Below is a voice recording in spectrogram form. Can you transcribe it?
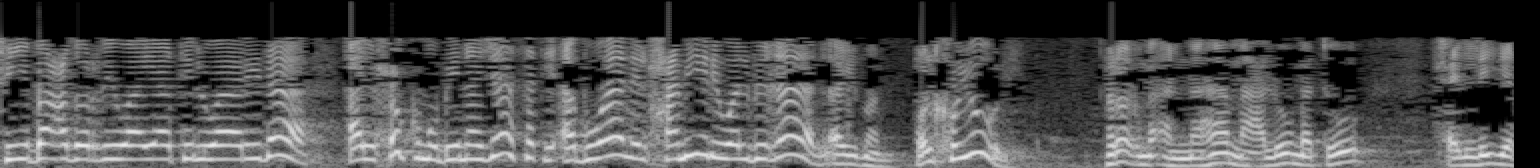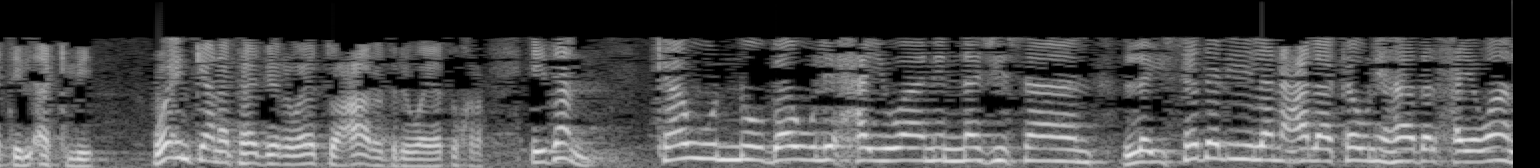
في بعض الروايات الواردة الحكم بنجاسة أبوال الحمير والبغال أيضا والخيول رغم أنها معلومة حلية الأكل. وإن كانت هذه الروايات تعارض روايات أخرى. إذا كون بول حيوان نجسا ليس دليلا على كون هذا الحيوان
